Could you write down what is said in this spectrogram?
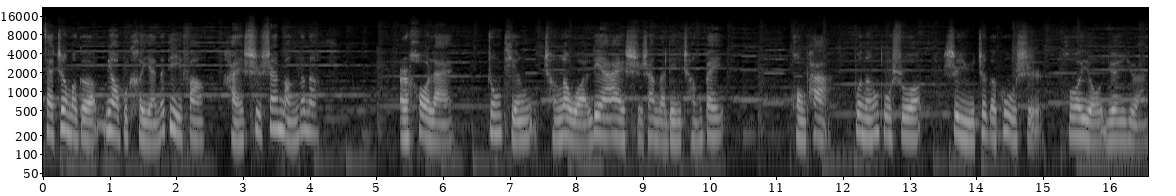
在这么个妙不可言的地方海誓山盟的呢？而后来。中庭成了我恋爱史上的里程碑，恐怕不能不说是与这个故事颇有渊源。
